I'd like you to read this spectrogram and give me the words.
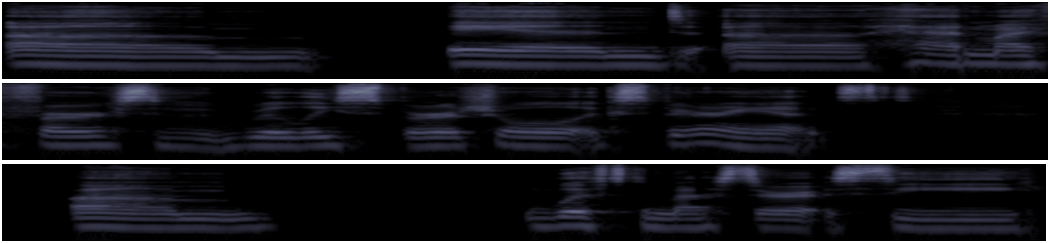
um, and uh, had my first really spiritual experience um, with semester at sea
